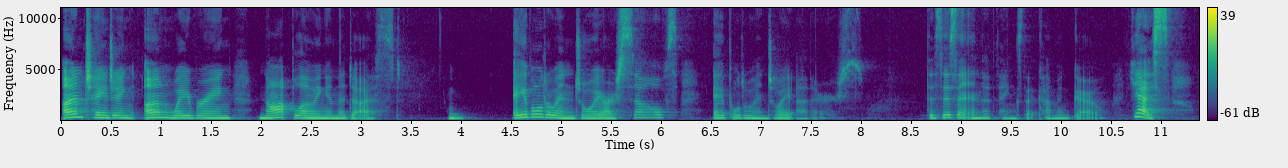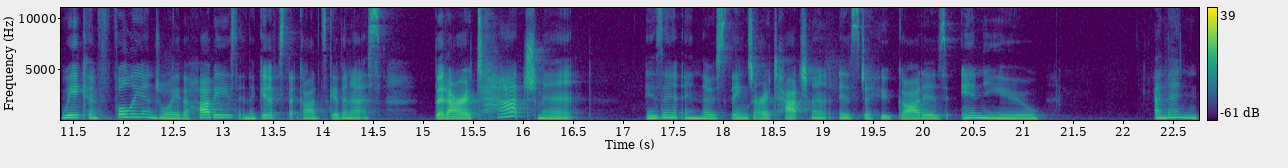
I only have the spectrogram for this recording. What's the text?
unchanging, unwavering, not blowing in the dust, able to enjoy ourselves, able to enjoy others. This isn't in the things that come and go. Yes, we can fully enjoy the hobbies and the gifts that God's given us, but our attachment isn't in those things. Our attachment is to who God is in you. And then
